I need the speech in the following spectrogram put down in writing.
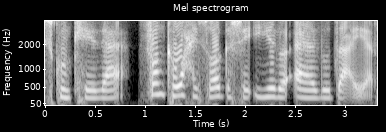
iskuulkeeda. Fanka waxay soo gashay iyadoo aada u da'yar.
